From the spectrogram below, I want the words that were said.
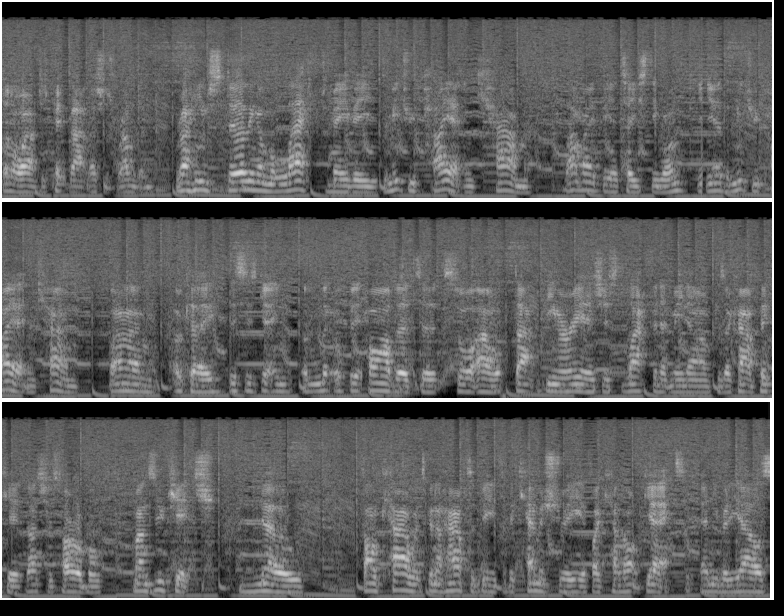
Don't know why I've just picked that. That's just random. Raheem Sterling on the left, maybe. Dimitri Payet and Cam. That might be a tasty one. Yeah, Dimitri Payet and Cam. Um, okay, this is getting a little bit harder to sort out. That Di Maria is just laughing at me now because I can't pick it. That's just horrible. Mandzukic, no. Falcao it's going to have to be for the chemistry if I cannot get anybody else.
